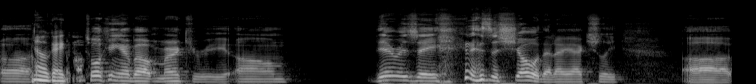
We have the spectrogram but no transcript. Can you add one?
Okay. cool. talking about Mercury, um, there is a there's a show that I actually uh,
